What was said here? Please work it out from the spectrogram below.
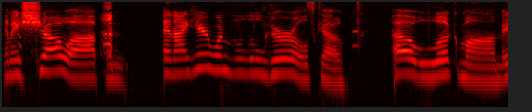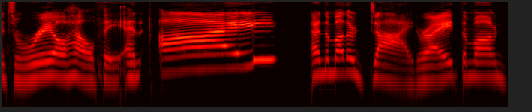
And I show up and and I hear one of the little girls go, "Oh, look, mom, it's real healthy." And I and the mother died, right? The mom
